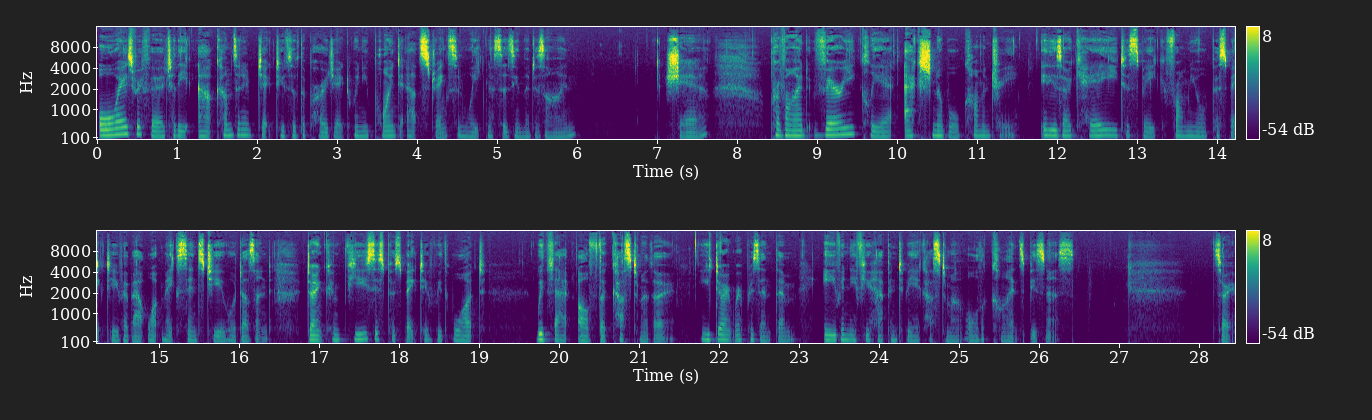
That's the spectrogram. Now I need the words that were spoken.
Always refer to the outcomes and objectives of the project when you point out strengths and weaknesses in the design. Share. Provide very clear, actionable commentary. It is okay to speak from your perspective about what makes sense to you or doesn't. Don't confuse this perspective with what with that of the customer though. You don't represent them, even if you happen to be a customer or the client's business. Sorry,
